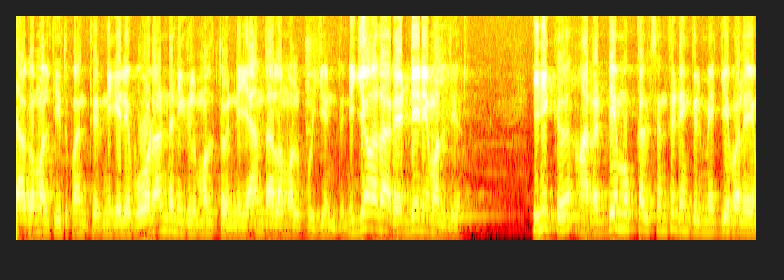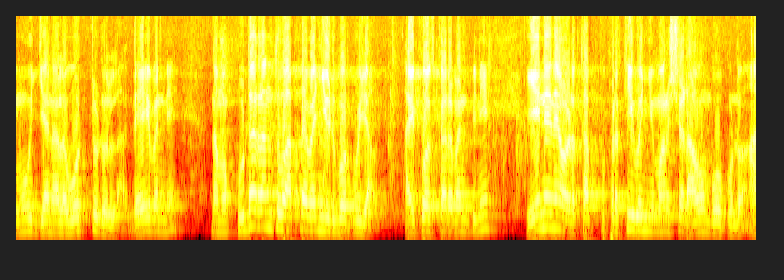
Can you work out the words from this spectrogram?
ಜಾಗ ಮಲ್ತಿ ಇದು ಪಂತೀರಿ. ನಿಗಲಿ ಬೋಡಾಂಡ ನಿಗಲ್ ಮಲ್ತೊನ್ನೆ ಯಾಂದಾಲ ಮಲ್ಪುಜಿ ಉಂಟು ನಿಜವಾದ ರೆಡ್ಡೆನೇ ಮಲ್ದಿರು. ಇನಿಕ್ ಆ ರಡ್ಡೆ ಮುಕ್ಕಲ್ ಸಂತ ಎಂಕಲ್ ಮೆಗ್ಗೆ ಬಲೆ ಮೂಜ್ ಜನ ಎಲ್ಲ ಒಟ್ಟುಡುಲ್ಲ ದಯವನ್ನೇ ನಮ್ಮ ಕುಡರಂತೂ ಅಪ್ಪೆ ಬಂಜಿ ಇಡ್ಬೋರ್ ಪೂಜಾ. ಅದಕ್ಕೋಸ್ಕರ ಬಂದಿನಿ ಏನೇನೇ ಅವಳು ತಪ್ಪು ಪ್ರತಿ ಒಂದು ಮನುಷ್ಯರು ಅವನು ಬೋಪುಂಡು ಆ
